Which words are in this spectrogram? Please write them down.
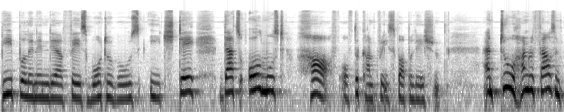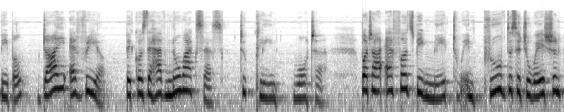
people in India face water woes each day. That's almost half of the country's population. And 200,000 people die every year because they have no access to clean water. But are efforts being made to improve the situation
